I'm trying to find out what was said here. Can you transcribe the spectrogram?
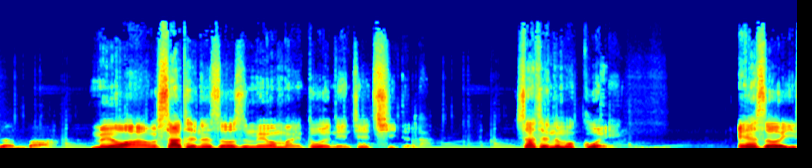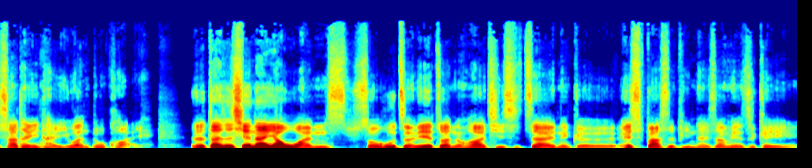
人吧？没有啊，我沙腾那时候是没有买多人连接器的啦。沙腾那么贵，哎、欸，那时候沙腾一台一万多块、欸。呃，但是现在要玩《守护者列传》的话，其实在那个 Xbox 平台上面是可以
